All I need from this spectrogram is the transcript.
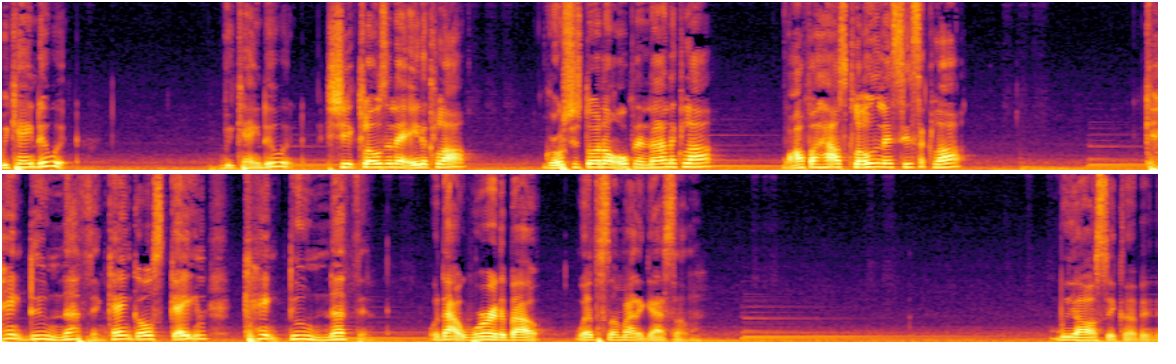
We can't do it. We can't do it. Shit closing at 8 o'clock. Grocery store don't open at 9 o'clock. Waffle House closing at 6 o'clock. Can't do nothing. Can't go skating. Can't do nothing without worried about whether somebody got something. We all sick of it.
